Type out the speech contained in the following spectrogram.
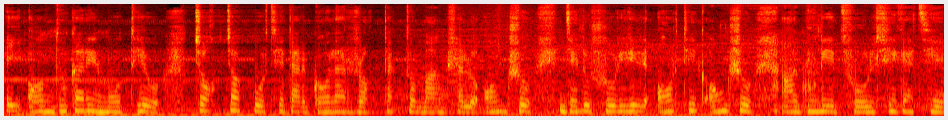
এই অন্ধকারের মধ্যেও চকচক করছে তার গলার রক্তাক্ত মাংসালো অংশ, যেন শরীরের অর্ধেক অংশ আগুনে ঝলসে গেছে।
